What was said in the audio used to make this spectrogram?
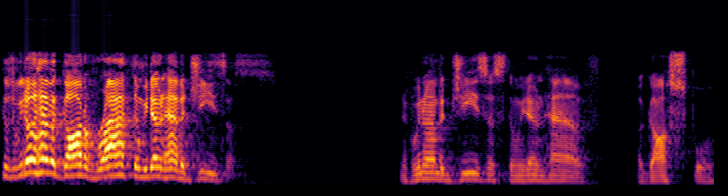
Because if we don't have a God of wrath, then we don't have a Jesus. And if we don't have a Jesus, then we don't have a gospel.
